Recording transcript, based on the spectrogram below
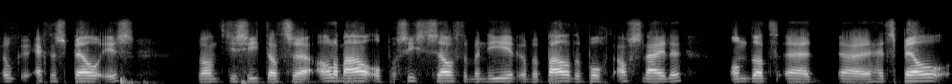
ook echt een spel is. Want je ziet dat ze allemaal op precies dezelfde manier een bepaalde bocht afsnijden. Omdat uh, het spel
